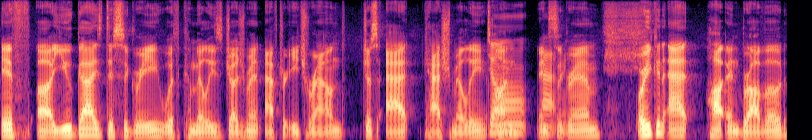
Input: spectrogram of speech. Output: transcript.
if uh, you guys disagree with Camille's judgment after each round, just at Cash Millie on Don't at me. Instagram, or you can at Hot and Bravoed,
